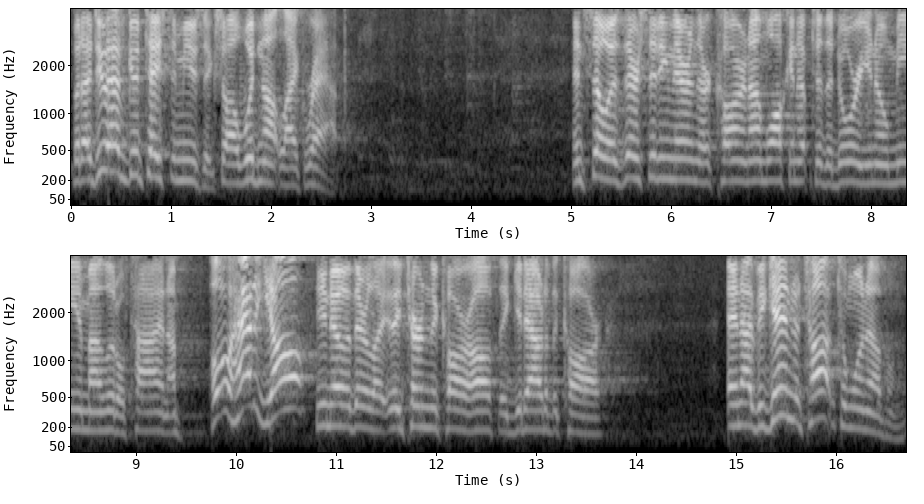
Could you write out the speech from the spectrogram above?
But I do have good taste in music, so I would not like rap. And so as they're sitting there in their car and I'm walking up to the door, you know, me and my little tie, and I'm, oh, howdy, y'all. You know, they're like, they turn the car off, they get out of the car. And I began to talk to one of them.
